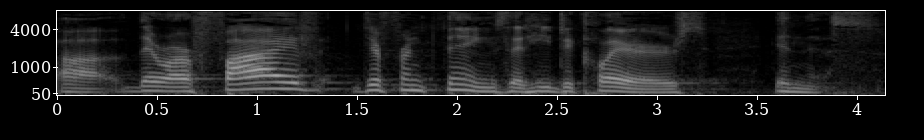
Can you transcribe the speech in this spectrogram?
uh, there are five different things that he declares in this.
